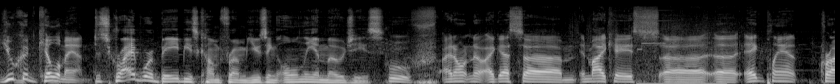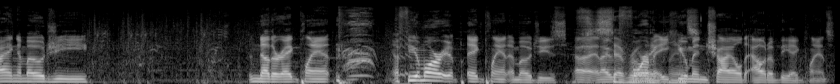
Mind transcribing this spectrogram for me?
You could kill a man. Describe where babies come from using only emojis. Oof, I don't know. I guess um, in my case, uh, uh, eggplant crying emoji, another eggplant, a few more eggplant emojis, uh, and I form eggplants. a human child out of the eggplants.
